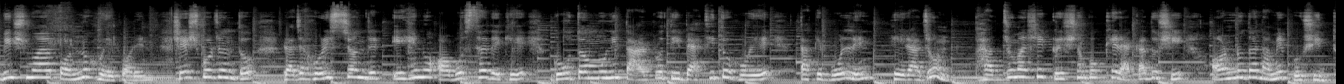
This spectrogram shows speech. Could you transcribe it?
বিস্ময়াপন্ন হয়ে পড়েন। শেষ পর্যন্ত রাজা হরিশ্চন্দ্রের এহেন অবস্থা দেখে গৌতম মুনি তার প্রতি ব্যথিত হয়ে তাকে বললেন, হে রাজন ভাদ্র মাসে কৃষ্ণপক্ষের একাদশী অন্নদা নামে প্রসিদ্ধ।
